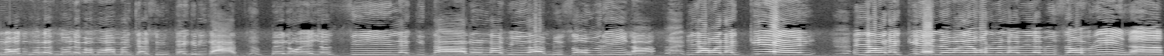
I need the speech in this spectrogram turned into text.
nosotros no le, no le vamos a manchar su integridad, pero ellos sí le quitaron la vida a mi sobrina. ¿Y ahora quién? ¿Y ahora quién le va a devolver la vida a mi sobrina?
